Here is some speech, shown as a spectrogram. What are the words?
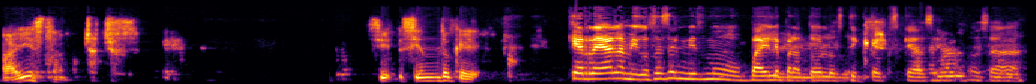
ahí están, muchachos. Sí, siento que Que real, amigos, es el mismo baile para todos los TikToks que hacen. O sea,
